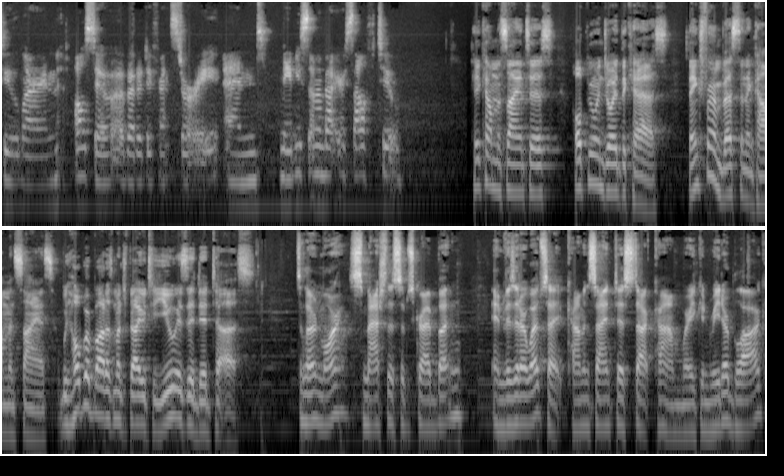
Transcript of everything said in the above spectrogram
to learn also about a different story and maybe some about yourself too. Hey common scientists. Hope you enjoyed the cast. Thanks for investing in common science. We hope it brought as much value to you as it did to us. To learn more smash the subscribe button and visit our website commonscientists.com where you can read our blog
